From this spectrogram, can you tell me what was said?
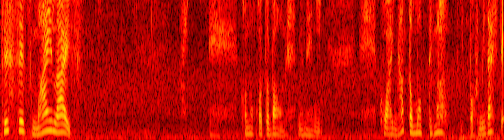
This is my life、はいえこの言葉をね胸に、え怖いなと思っても一歩踏み出して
